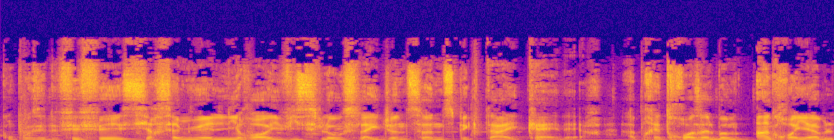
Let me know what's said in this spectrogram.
composé de Fefe, Sir Samuel, Leroy, Vislow, Sly Johnson, Specta et KLR. Après trois albums incroyables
